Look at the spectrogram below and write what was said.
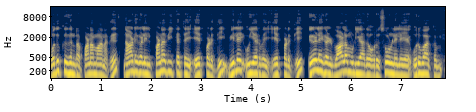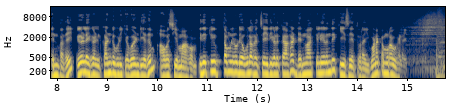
ஒதுக்குகின்ற பணமானது நாடுகளில் பணவீக்கத்தை ஏற்படுத்தி விலை உயர்வை ஏற்படுத்தி ஏழைகள் வாழ முடியாத ஒரு சூழ்நிலையை உருவாக்கும் என்பதை ஏழைகள் கண்டுபிடிக்க வேண்டியதும் அவசியமாகும். இது டியூப் தமிழனுடைய உலக செய்திகளுக்காக டென்மார்க்கில் இருந்து கீசே துறை வணக்கம் உறவுகளை. Thank you.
